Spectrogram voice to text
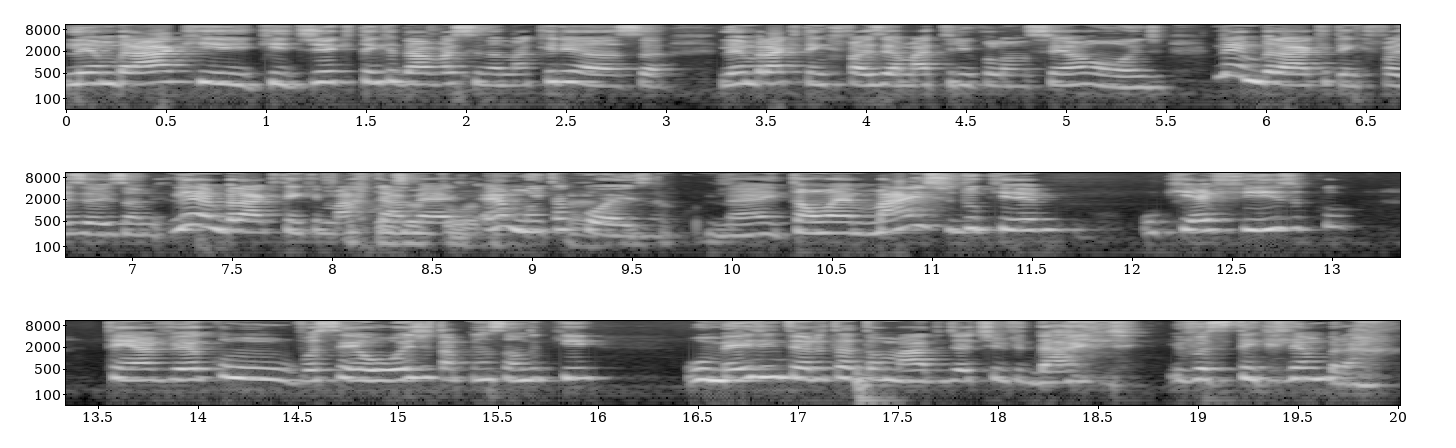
lembrar que, que dia que tem que dar a vacina na criança, lembrar que tem que fazer a matrícula não sei aonde, lembrar que tem que fazer o exame, lembrar que tem que marcar coisa médico, é muita É, coisa, muita coisa. né? Então é mais do que o que é físico tem a ver com você hoje tá pensando que o mês inteiro tá tomado de atividade e você tem que lembrar.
